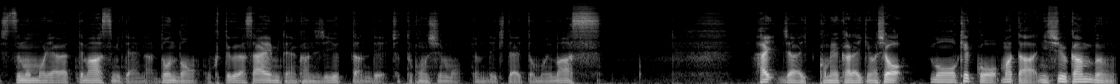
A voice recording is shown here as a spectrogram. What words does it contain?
質問盛り上がってますみたいなどんどん送ってくださいみたいな感じで言ったんでちょっと今週も読んでいきたいと思います。はいじゃあ1個目からいきましょう。もう結構また2週間分、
